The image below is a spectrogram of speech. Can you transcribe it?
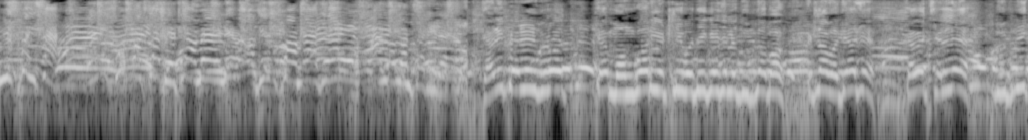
વીસ પૈસા. શું મતલબ એટલે અમે એને અગેન્સ્ટમાં અમે આજે આંદોલન કરી રહ્યા થેલી પહેરીને વિરોધ કે મોંઘવારી એટલી વધી ગઈ છે અને દૂધના ભાવ એટલા વધ્યા છે કે હવે છેલ્લે દૂધની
